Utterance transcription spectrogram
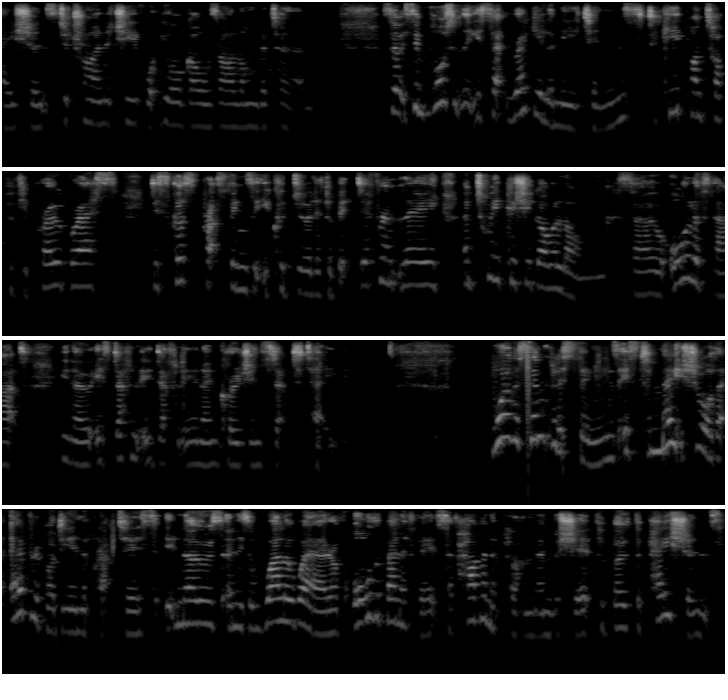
patients to try and achieve what your goals are longer term. So it's important that you set regular meetings to keep on top of your progress, discuss perhaps things that you could do a little bit differently and tweak as you go along. So all of that, you know, is definitely, definitely an encouraging step to take. One of the simplest things is to make sure that everybody in the practice knows and is well aware of all the benefits of having a plan membership for both the patients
